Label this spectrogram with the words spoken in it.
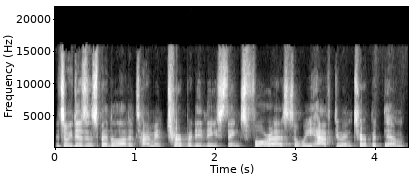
And so he doesn't spend a lot of time interpreting these things for us, so we have to interpret them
